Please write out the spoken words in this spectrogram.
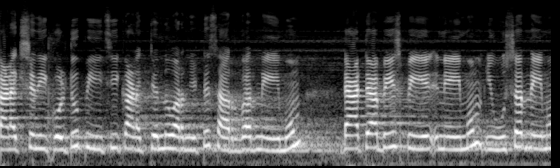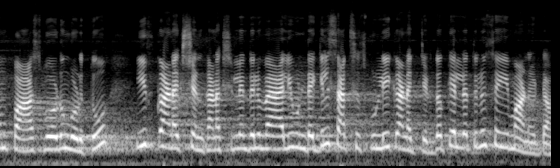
Connection equal to P G connect എന്ന് പറഞ്ഞിട്ട് സെർവർ നെയിമും ഡാറ്റാബേസ് പേ നെയിമും യൂസർ നെയിമും പാസ്വേഡും കൊടുത്തു. ഇഫ് കണക്ഷൻ കണക്ഷനിൽ എന്തെങ്കിലും വാല്യൂ ഉണ്ടെങ്കിൽ സക്സസ്ഫുള്ളി കണക്റ്റഡ് ഇതൊക്കെ എല്ലാത്തിലും സെയിം ആണ് കേട്ടോ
